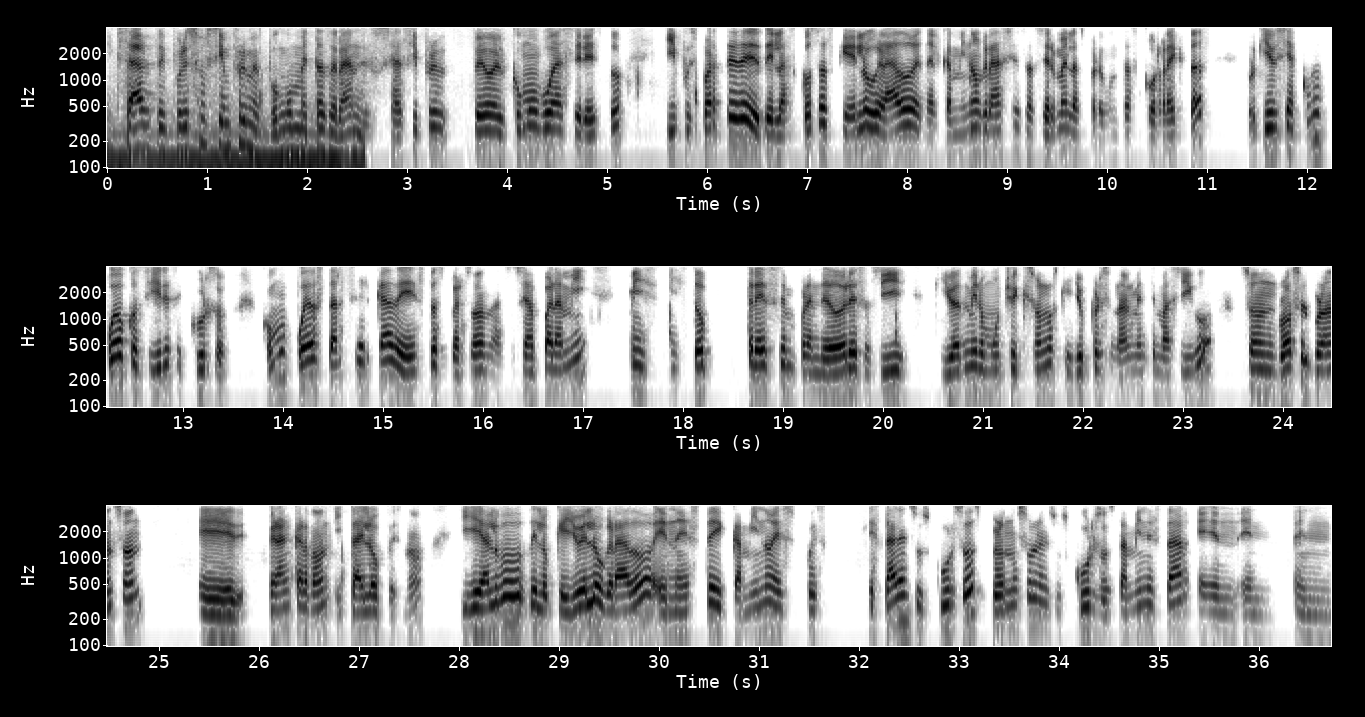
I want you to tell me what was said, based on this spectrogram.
Exacto, y por eso siempre me pongo metas grandes, o sea, siempre veo el cómo voy a hacer esto y pues parte de, las cosas que he logrado en el camino gracias a hacerme las preguntas correctas, porque yo decía, ¿cómo puedo conseguir ese curso? ¿Cómo puedo estar cerca de estas personas? O sea, para mí, mis, top tres emprendedores así que yo admiro mucho y que son los que yo personalmente más sigo, son Russell Brunson, eh, Gran Cardón y Tai López, ¿no? Y algo de lo que yo he logrado en este camino es, pues, estar en sus cursos, pero no solo en sus cursos, también estar en, en,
